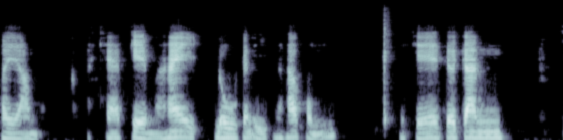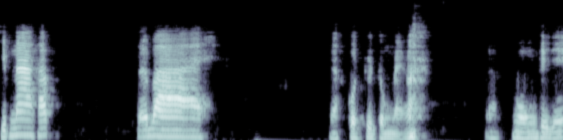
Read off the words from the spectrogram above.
พยายามแคสเกมมาให้ดูกันอีกนะครับผม โอเค เจอกันคลิปหน้าครับ บ๊ายบายอยากกดอยู่ตรงไหนวะงงทีนี้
